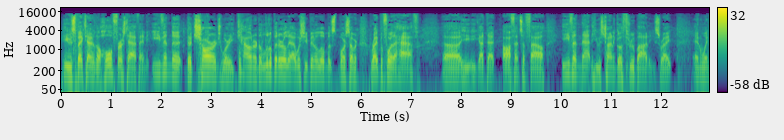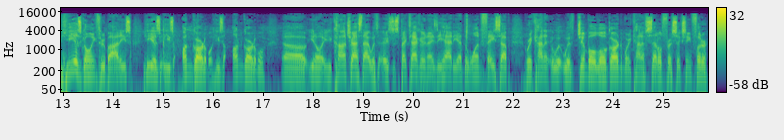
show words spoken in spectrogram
he was spectacular the whole first half, and even the the charge where he countered a little bit early. I wish he'd been a little bit more stubborn right before the half. Uh, he, he got that offensive foul. Even that, he was trying to go through bodies, right? And when he is going through bodies, he is he's unguardable. He's unguardable. Uh, you know, you contrast that with as spectacular night as he had. He had the one face up where he kind of with Jimbo Lull guard him, where he kind of settled for a 16 footer.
